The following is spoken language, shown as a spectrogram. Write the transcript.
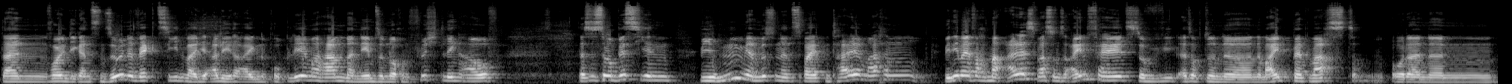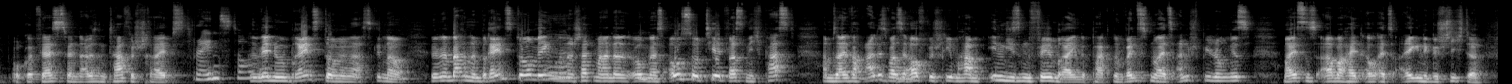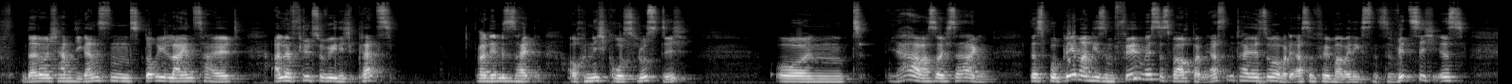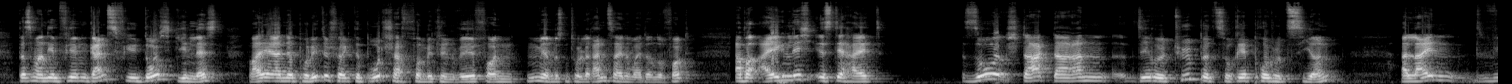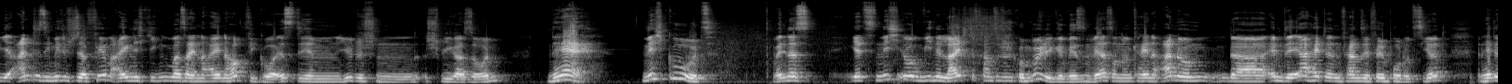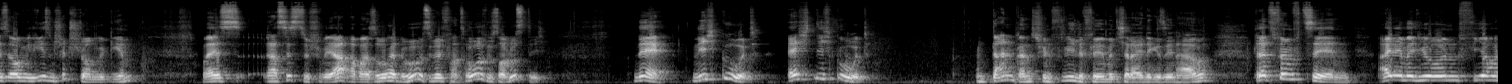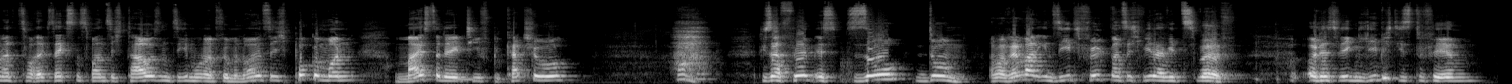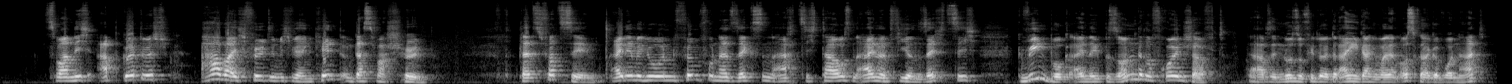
dann wollen die ganzen Söhne wegziehen, weil die alle ihre eigenen Probleme haben. Dann nehmen sie noch einen Flüchtling auf. Das ist so ein bisschen wie, hm, wir müssen einen zweiten Teil machen. Wir nehmen einfach mal alles, was uns einfällt, so wie, als ob du eine, eine Mindmap machst oder einen, oh Gott, wie heißt es, wenn du alles an Tafel schreibst? Brainstorming? Wenn du ein Brainstorming machst, genau. Wir machen ein Brainstorming und anstatt man dann irgendwas aussortiert, was nicht passt, haben sie einfach alles, was sie aufgeschrieben haben, in diesen Film reingepackt. Und wenn es nur als Anspielung ist, meistens aber halt auch als eigene Geschichte. Und dadurch haben die ganzen Storylines halt alle viel zu wenig Platz. Bei dem ist es halt auch nicht groß lustig. Und ja, was soll ich sagen? Das Problem an diesem Film ist, das war auch beim ersten Teil so, aber der erste Film war wenigstens witzig ist, dass man dem Film ganz viel durchgehen lässt, weil er eine politisch korrekte Botschaft vermitteln will von, hm, wir müssen tolerant sein und weiter und so fort. Aber eigentlich ist er halt so stark daran, Stereotype zu reproduzieren. Allein wie antisemitisch dieser Film eigentlich gegenüber seiner eigenen Hauptfigur ist, dem jüdischen Schwiegersohn. Nee, nicht gut. Wenn das jetzt nicht irgendwie eine leichte französische Komödie gewesen wäre, sondern keine Ahnung, da MDR hätte einen Fernsehfilm produziert, dann hätte es irgendwie einen riesen Shitstorm gegeben, weil es rassistisch wäre, aber so hätte, oh, sind euch Franzosen, ist doch lustig. Nee, nicht gut. Echt nicht gut. Und dann ganz schön viele Filme, die ich alleine gesehen habe. Platz 15. 1.426.795 Pokémon Meisterdetektiv Pikachu. Dieser Film ist so dumm. Aber wenn man ihn sieht, fühlt man sich wieder wie zwölf. Und deswegen liebe ich diesen Film. Zwar nicht abgöttisch, aber ich fühlte mich wie ein Kind und das war schön. Platz 14. 1.586.164. Green Book, eine besondere Freundschaft. Da sind nur so viele Leute reingegangen, weil er einen Oscar gewonnen hat.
